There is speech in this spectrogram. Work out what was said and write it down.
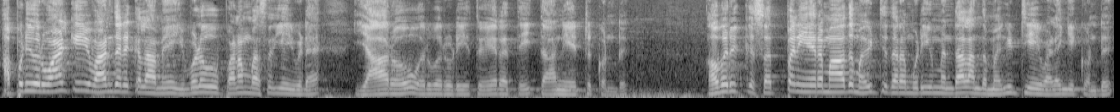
அப்படி ஒரு வாழ்க்கையை வாழ்ந்திருக்கலாமே இவ்வளவு பணம் வசதியை விட யாரோ ஒருவருடைய துயரத்தை தான் ஏற்றுக்கொண்டு அவருக்கு சற்ப நேரமாவது மகிழ்ச்சி தர முடியும் என்றால் அந்த மகிழ்ச்சியை வழங்கி கொண்டு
